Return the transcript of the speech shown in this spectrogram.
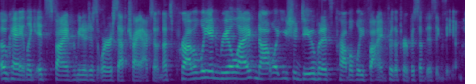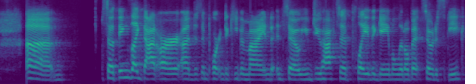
okay, like it's fine for me to just order ceftriaxone. That's probably in real life not what you should do, but it's probably fine for the purpose of this exam. Um, so things like that are um, just important to keep in mind. And so you do have to play the game a little bit so to speak.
